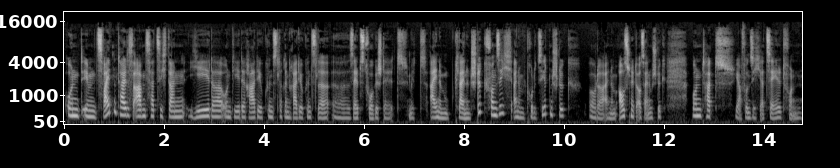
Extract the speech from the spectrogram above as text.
Und im zweiten Teil des Abends hat sich dann jeder und jede Radiokünstlerin, Radiokünstler äh, selbst vorgestellt mit einem kleinen Stück von sich, einem produzierten Stück oder einem Ausschnitt aus einem Stück und hat ja von sich erzählt, von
